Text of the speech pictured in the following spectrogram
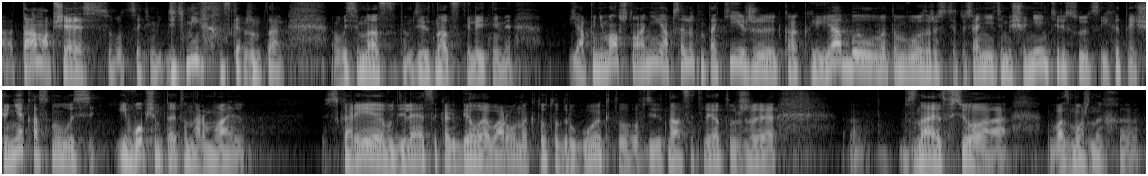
А там, общаясь вот с этими детьми, скажем так, 18-19-летними, я понимал, что они абсолютно такие же, как и я был в этом возрасте. То есть они этим еще не интересуются, их это еще не коснулось. И, в общем-то, это нормально. Скорее выделяется как белая ворона кто-то другой, кто в 19 лет уже э, знает все о возможных э,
